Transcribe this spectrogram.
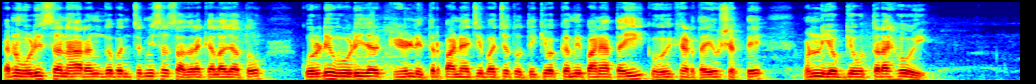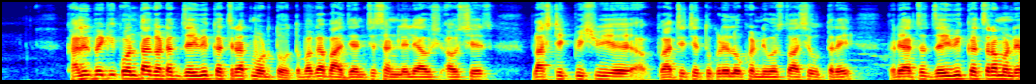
कारण होळी सण हा रंगपंचमीसह साजरा केला जातो. कोरडी होळी जर खेळली तर पाण्याची बचत होते किंवा कमी पाण्यातही होळी खेळता येऊ शकते. म्हणून योग्य उत्तर आहे होळी. खालीलपैकी कोणता घटक जैविक कचऱ्यात मोडतो? तर बघा भाज्यांचे सडलेले अवश अवशेष प्लास्टिक पिशवी काचेचे तुकडे लोखंडी वस्तू असे उत्तरे तर याचं जैविक कचरा म्हणजे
